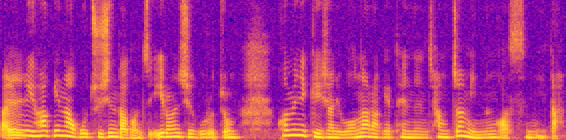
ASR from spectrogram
빨리 확인하고 주신다든지 이런 식으로 좀 커뮤니케이션이 원활하게 되는 장점이 있는 것 같습니다.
